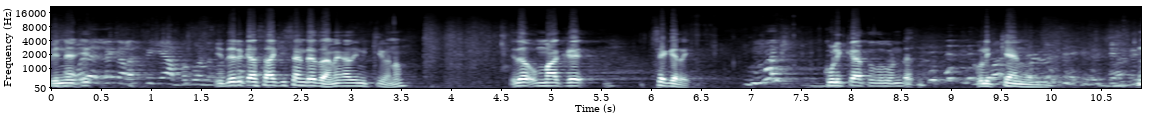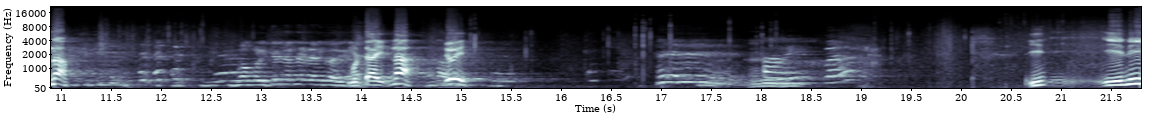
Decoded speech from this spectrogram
പിന്നെ ഇതൊരു കസാക്കി collect ചെയ്യാ, അപ്പൊ കൊണ്ടുവന്നു. ഇതൊരു കസാക്കിസാന്റെതാണ് അത് എനിക്ക് വേണം. ഇത് ഉമ്മാക്ക് ചെകറി കുളിക്കാത്തത് കൊണ്ട് കുളിക്കാൻ വേണ്ടി എന്നാ മുട്ടായി. എന്നാ ജോയ് ഇനി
